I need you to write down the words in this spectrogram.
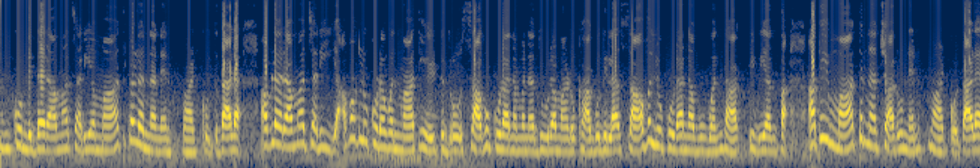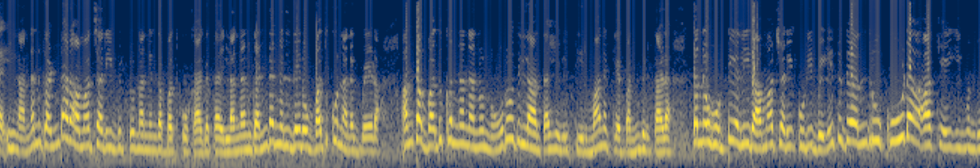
ಅಂದ್ಕೊಂಡಿದ್ದೆ ರಾಮಾಚಾರ್ಯ ಮಾತುಗಳನ್ನು ನೆನಪು ಮಾಡ್ಕೋತಿದ್ದಾಳೆ ಅವಳ ರಾಮಾಚಾರಿ ಯಾವಾಗಲೂ ಕೂಡ ಒಂದು ಮಾತು ಹೇಳ್ತಿದ್ರು, ಸಾವು ಕೂಡ ನಮ್ಮನ್ನು ದೂರ ಮಾಡೋಕ್ಕಾಗೋದಿಲ್ಲ ಸಾವಲ್ಲೂ ಕೂಡ ನಾವು ಒಂದಾಗ್ತೀವಿ ಅಂತ. ಅದೇ ಮಾತನ್ನು ಚಾರು ನೆನಪು ಮಾಡ್ಕೋತಾಳೆ. ಇನ್ನು ನನ್ನ ಗಂಡ ರಾಮಾಚಾರಿ ಬಿಟ್ಟು ನನ್ನಿಂದ ಬದುಕೋಕ್ಕಾಗತ್ತಾ ಇಲ್ಲ? ನನ್ನ ಗಂಡನಿಲ್ಲದೆ ಇರೋ ಬದುಕು ನನಗೆ ಬೇಡ. ಅಂತ ಬದುಕನ್ನ ನಾನು ನೋಡೋದಿಲ್ಲ ಅಂತ ಹೇಳಿ ತೀರ್ಮಾನಕ್ಕೆ ಬಂದ್ಬಿಡ್ತಾಳೆ. ತನ್ನ ಹೊಟ್ಟೆಯಲ್ಲಿ ರಾಮಾಚಾರಿ ಕುಡಿ ಬೆಳೀತದೆ ಅಂದರೂ ಕೂಡ ಆಕೆ ಈ ಒಂದು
